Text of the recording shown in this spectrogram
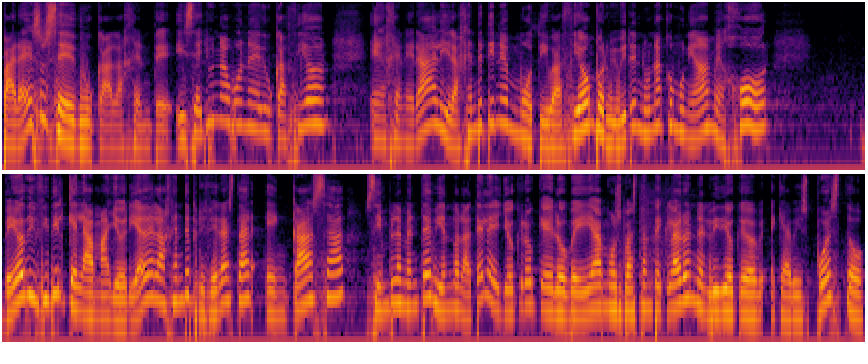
para eso se educa a la gente. Y si hay una buena educación en general y la gente tiene motivación por vivir en una comunidad mejor veo difícil que la mayoría de la gente prefiera estar en casa simplemente viendo la tele. Yo creo que lo veíamos bastante claro en el vídeo que, que habéis puesto.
